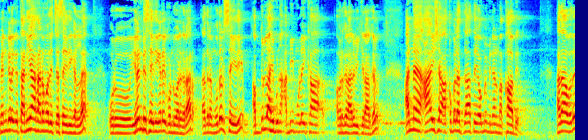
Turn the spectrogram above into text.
பெண்களுக்கு தனியாக அனுமதிச்ச செய்திகளில் ஒரு இரண்டு செய்திகளை கொண்டு வருகிறார். அதில் முதல் செய்தி அப்துல்லாஹ் இப்னு அபி முலைகா அவர்கள் அறிவிக்கிறார்கள் அன்ன ஆயிஷா அக்பலத் தாத்த யௌமி மினல் அதாவது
